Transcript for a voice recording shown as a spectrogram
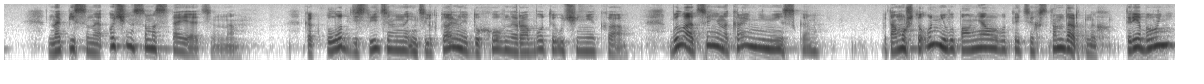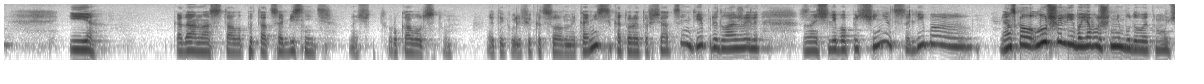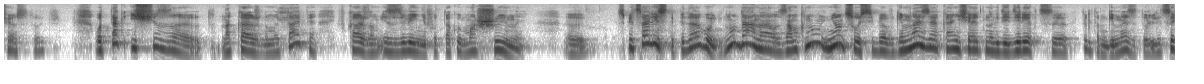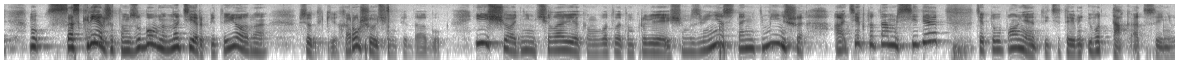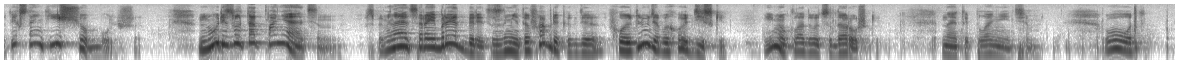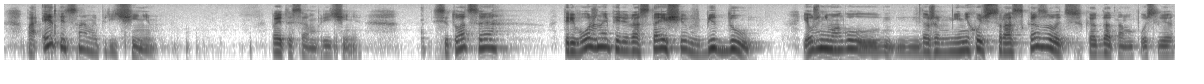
написанное очень самостоятельно, как плод действительно интеллектуальной и духовной работы ученика. Было оценено крайне низко – потому что он не выполнял вот этих стандартных требований. И когда она стала пытаться объяснить значит, руководству этой квалификационной комиссии, которая это все оценит, ей предложили значит, либо подчиниться, либо... И она сказала, лучше либо, я больше не буду в этом участвовать. Вот так исчезают на каждом этапе, в каждом из звеньев вот такой машины э, Специалисты, педагоги. Ну да, она замкнется у себя в гимназии окончательно, где дирекция, то ли там гимназия, то ли лицей, ну, со скрежетом зубовным, но терпит ее, она все-таки хороший очень педагог. И еще одним человеком вот в этом проверяющем звене станет меньше, а те, кто там сидят, те, кто выполняют эти требования, и вот так оценивают, их станет еще больше. Ну, результат понятен. Вспоминается Рэй Брэдбери, это знаменитая фабрика, где входят люди, а выходят диски. Ими укладываются дорожки на этой планете. Вот. По этой самой причине, по этой самой причине, ситуация тревожная, перерастающая в беду. Я уже не могу, даже мне не хочется рассказывать, когда там после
